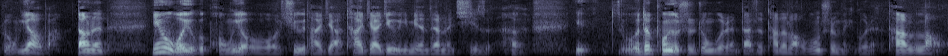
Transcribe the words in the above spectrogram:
荣耀吧。当然，因为我有个朋友，我去过他家，他家就有一面这样的旗子哈。我的朋友是中国人，但是她的老公是美国人，她老。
